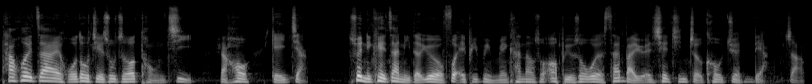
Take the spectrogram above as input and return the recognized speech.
它会在活动结束之后统计，然后给奖。所以你可以在你的悠游付 APP 里面看到说，哦，比如说我有三百元现金折扣券两张，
